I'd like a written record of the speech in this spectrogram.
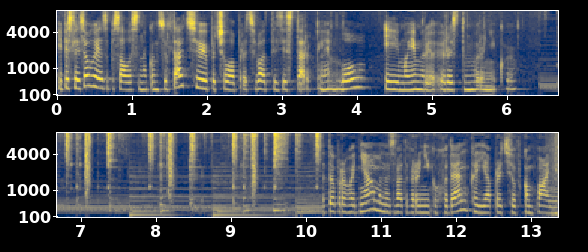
І після цього я записалася на консультацію і почала працювати зі Starkling Law і моїм юристом Веронікою. Доброго дня, мене звати Вероніка Ходенка. Я працюю в компанії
